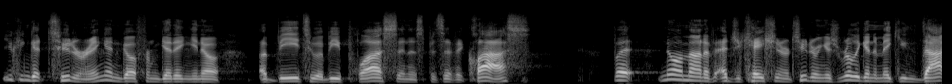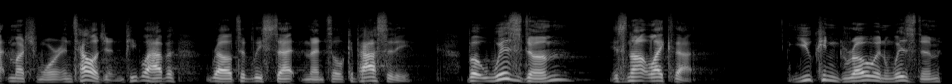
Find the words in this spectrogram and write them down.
You can get tutoring and go from getting, you know, a B to a B plus in a specific class, but no amount of education or tutoring is really going to make you that much more intelligent. People have a relatively set mental capacity. But wisdom is not like that. You can grow in wisdom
